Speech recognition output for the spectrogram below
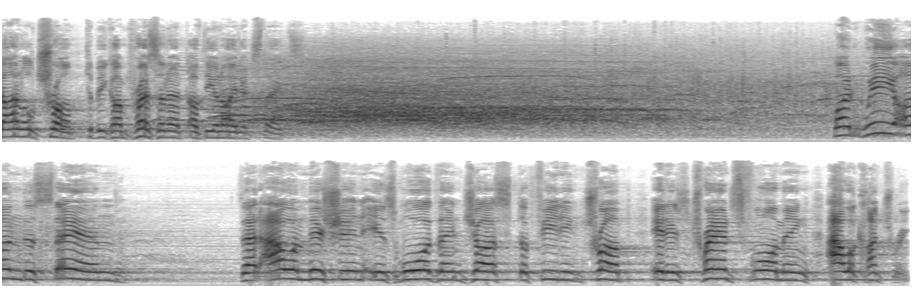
Donald Trump to become president of the United States. But we understand that our mission is more than just defeating Trump, it is transforming our country.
